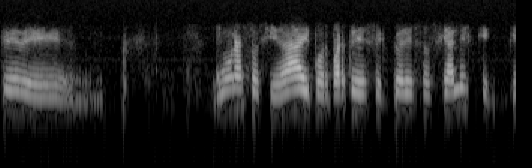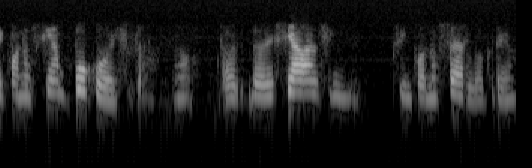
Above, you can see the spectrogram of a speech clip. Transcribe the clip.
De en una sociedad y por parte de sectores sociales que, que conocían poco esto, ¿no? Lo, lo deseaban sin, sin conocerlo, creo.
